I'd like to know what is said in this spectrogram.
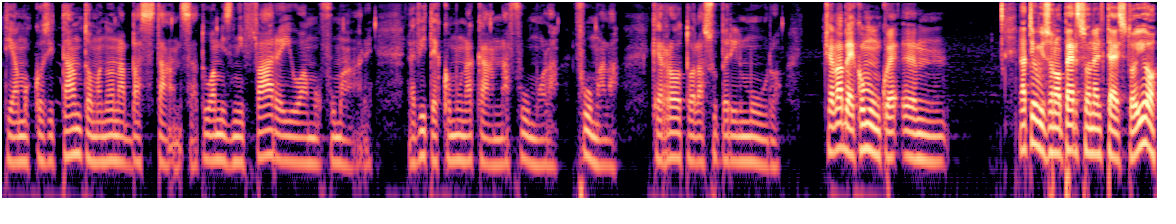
Ti amo così tanto ma non abbastanza. Tu ami sniffare, io amo fumare. La vita è come una canna, fumola, fumala, che rotola su per il muro. Cioè, vabbè, comunque. Um, un attimo mi sono perso nel testo. Io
